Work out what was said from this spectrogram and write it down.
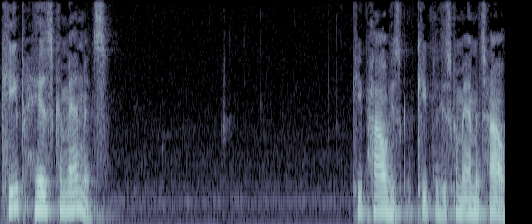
keep his commandments. Keep how his keep his commandments how?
